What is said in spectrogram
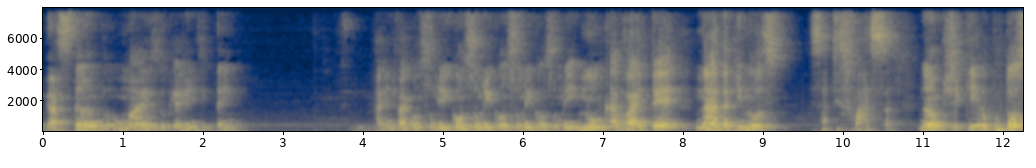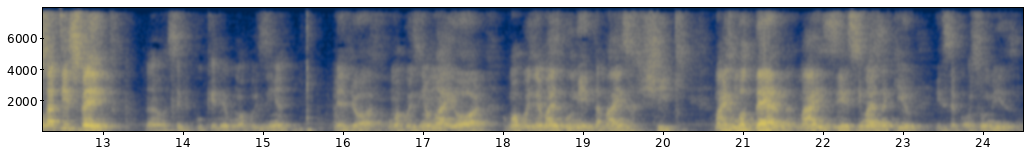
gastando mais do que a gente tem. A gente vai consumir, consumir, consumir, consumir, nunca vai ter nada que nos satisfaça. Não, cheguei estou satisfeito. Não, eu sempre vou querer alguma coisinha melhor, alguma coisinha maior, alguma coisinha mais bonita, mais chique, mais moderna, mais isso e mais aquilo. Isso é consumismo.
